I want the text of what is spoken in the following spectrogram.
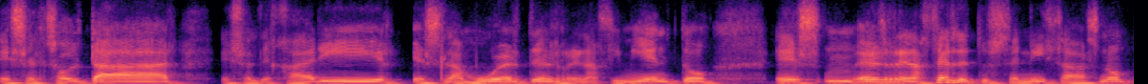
es el soltar, es el dejar ir, es la muerte, el renacimiento, es mm, el renacer de tus cenizas, ¿no?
